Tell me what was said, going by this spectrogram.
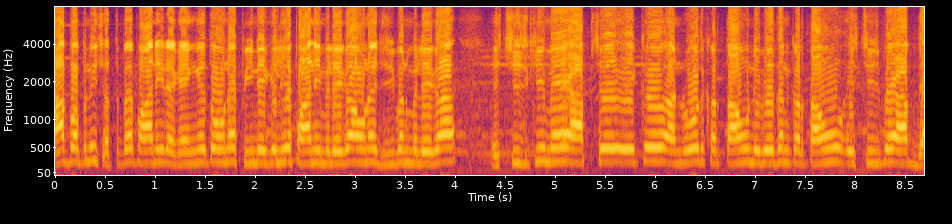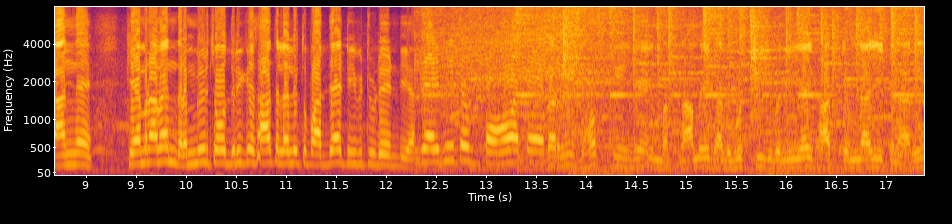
आप अपनी छत पे पानी रखेंगे तो उन्हें पीने के लिए पानी मिलेगा उन्हें जीवन मिलेगा। इस चीज़ की मैं आपसे एक अनुरोध करता हूँ निवेदन करता हूँ इस चीज़ पर आप ध्यान दें। कैमरामैन धर्मवीर चौधरी के साथ Lalit Upadhyay TV today India. गर्मी तो बहुत है। गर्मी बहुत तेज है। मथुरा में एक अद्भुत चीज़ बनी है घाट जमुना जी किनारे।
